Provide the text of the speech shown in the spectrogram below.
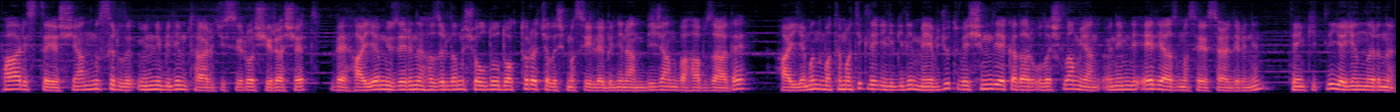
Paris'te yaşayan Mısırlı ünlü bilim tarihçisi Roshi Rashet ve Hayyam üzerine hazırlamış olduğu doktora çalışmasıyla bilinen Bijan Vahabzade, Hayyam'ın matematikle ilgili mevcut ve şimdiye kadar ulaşılamayan önemli el yazması eserlerinin tenkitli yayınlarını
